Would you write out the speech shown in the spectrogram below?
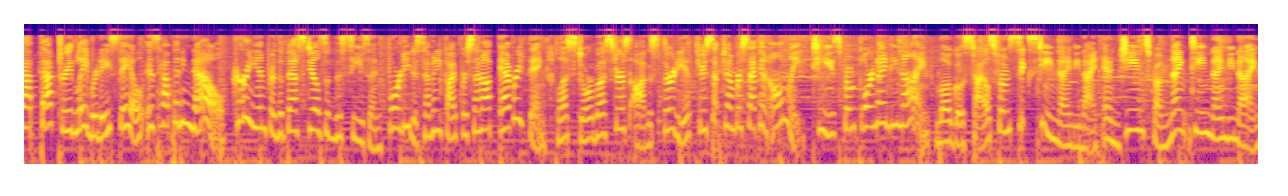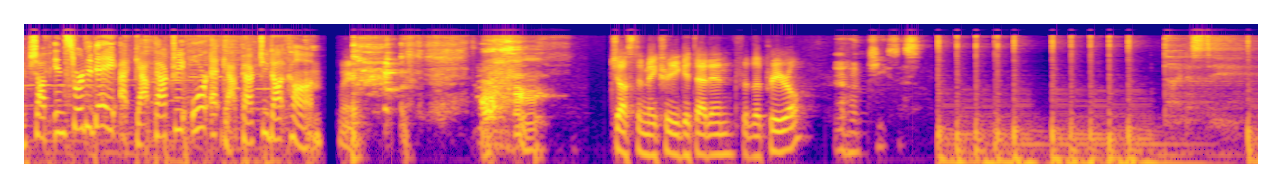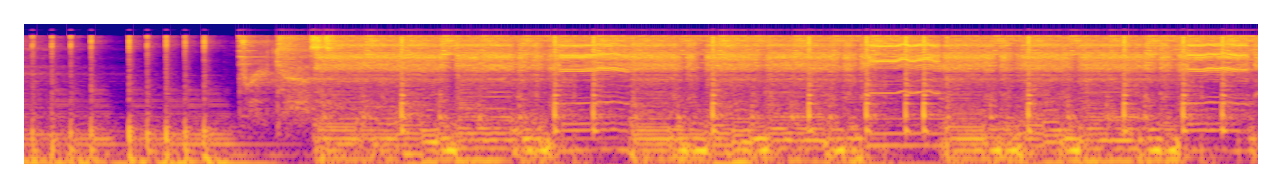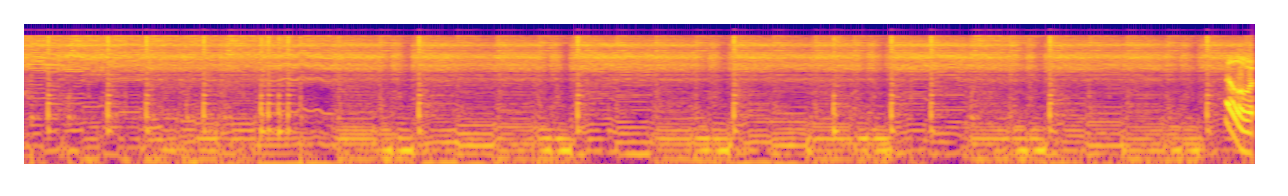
The Gap Factory Labor Day sale is happening now. Hurry in for the best deals of the season 40 to 75% off everything, plus doorbusters August 30th through September 2nd only. Tees from $4.99, logo styles from $16.99, and jeans from $19.99. Shop in store today at Gap Factory or at gapfactory.com. Justin, make sure you get that in for the pre roll. Oh, Jesus.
